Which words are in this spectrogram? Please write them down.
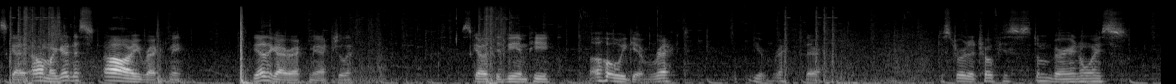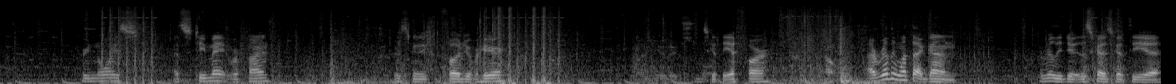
This guy. Oh my goodness. Oh, he wrecked me. The other guy wrecked me, actually. This guy with the VMP. Oh, we get wrecked. We get wrecked there. Destroyed a trophy system. Very nice. Very nice. That's teammate. We're fine. We're just gonna do some fudge over here. Let's get the FR. Oh, I really want that gun. I really do. This guy's got the, uh...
